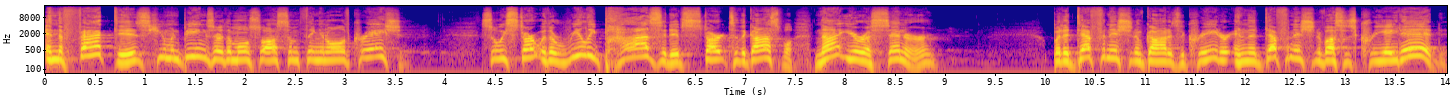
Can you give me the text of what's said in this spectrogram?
and the fact is, human beings are the most awesome thing in all of creation. So we start with a really positive start to the gospel. Not you're a sinner, but a definition of God as the creator and the definition of us as created.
